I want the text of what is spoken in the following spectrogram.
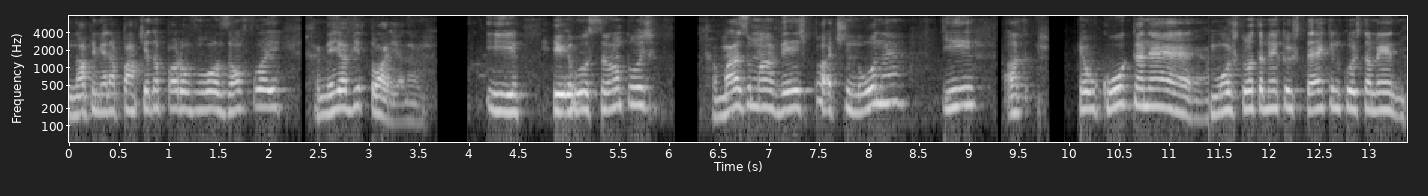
na primeira partida para o Vozão foi meia vitória, né? E, e o Santos mais uma vez patinou, né? E a, o Cuca, né, mostrou também que os técnicos também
